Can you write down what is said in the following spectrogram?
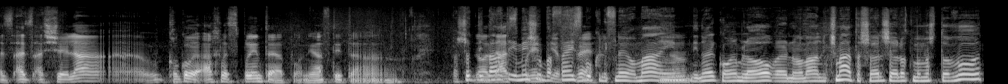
אז, אז השאלה, קודם כל אחלה ספרינט היה פה, אני אהבתי את ה... פשוט לא, דיברתי עם מישהו ספרינט בפייסבוק יפה. לפני יומיים, נדמה לי קוראים לו אורן, הוא אמר לי, תשמע, אתה שואל שאלות ממש טובות,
